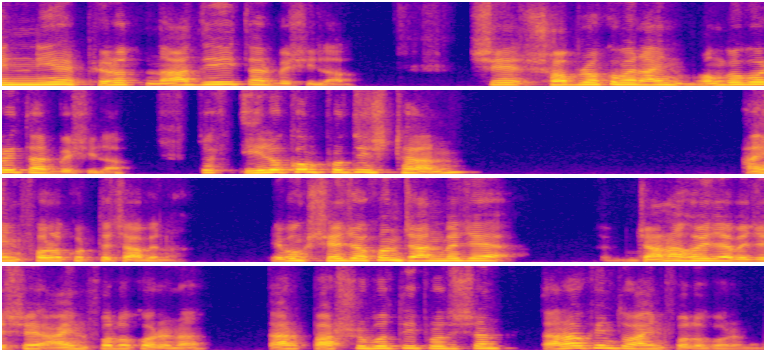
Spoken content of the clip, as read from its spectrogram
ঋণ নিয়ে ফেরত না দিয়েই তার বেশি লাভ। সে সব রকমের আইন ভঙ্গ করেই তার বেশি লাভ। তো এরকম প্রতিষ্ঠান আইন ফলো করতে চাবে না। এবং সে যখন জানবে যে, জানা হয়ে যাবে যে সে আইন ফলো করে না তার পার্শ্ববর্তী প্রতিষ্ঠান তারাও কিন্তু আইন ফলো করে না।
